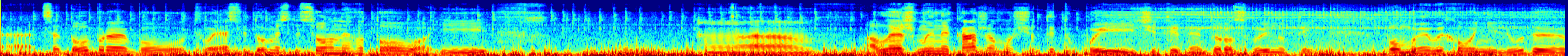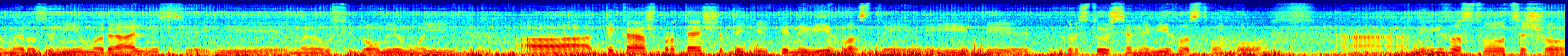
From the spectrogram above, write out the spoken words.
Е, Це добре, бо твоя свідомість до цього не готова. І Е, Але ж ми не кажемо, що ти тупий чи ти недорозвинутий. Бо ми виховані люди, ми розуміємо реальність і ми усвідомлюємо її. А ти кажеш про те, що ти тільки невігласт, і, ти користуєшся невіглаством, бо невігластво це що?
